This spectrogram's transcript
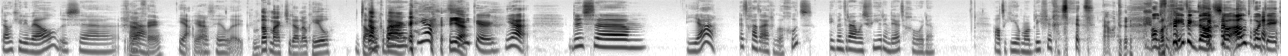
Dank jullie wel. Dus Gaaf, ja, hè? ja, Ja. was heel leuk. Dat maakt je dan ook heel... Dankbaar. Dankbaar. Ja, Ja. zeker. Ja. Dus ehm, ja, het gaat eigenlijk wel goed. Ik ben trouwens 34 geworden. Had ik hier op mijn briefje gezet. Nou, de- Anders vergeet ik dat. Zo oud word ik.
